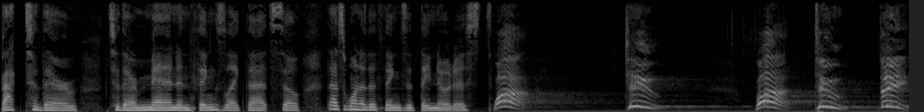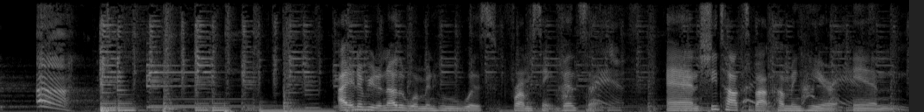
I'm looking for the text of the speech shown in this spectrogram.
back to their to their men and things like that. So that's one of the things that they noticed. One, two, one, two, three, ah. I interviewed another woman who was from St. Vincent and she talks about coming here in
